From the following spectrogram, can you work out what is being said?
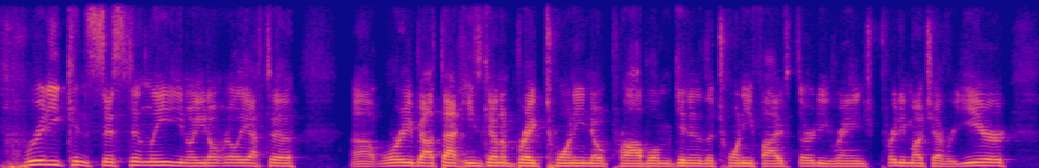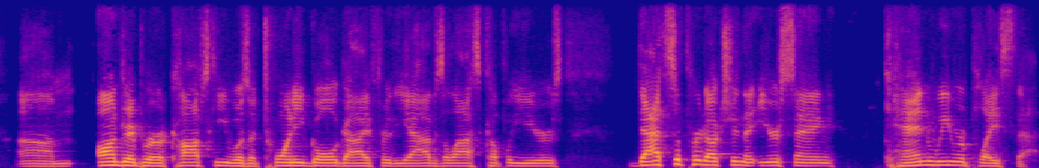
pretty consistently. You know, you don't really have to uh, worry about that. He's going to break 20, no problem, get into the 25, 30 range pretty much every year. Um, Andre Burakovsky was a 20 goal guy for the Avs the last couple years. That's a production that you're saying, can we replace that?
